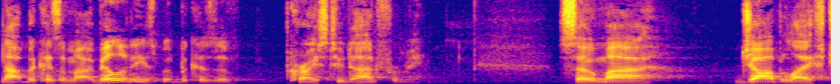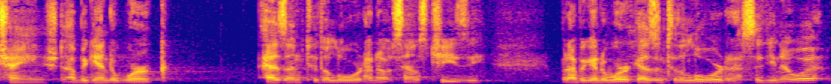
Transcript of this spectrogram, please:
Not because of my abilities, but because of Christ who died for me. So my job life changed. I began to work as unto the Lord. I know it sounds cheesy, but I began to work as unto the Lord. I said, you know what?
